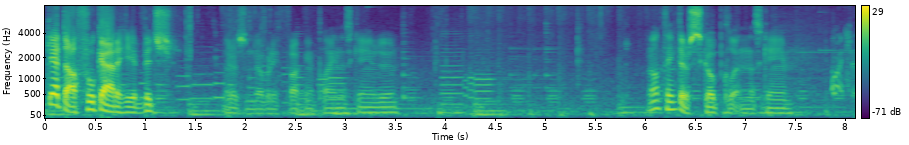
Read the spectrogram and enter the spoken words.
Get the fuck out of here, bitch. There's nobody fucking playing this game, dude. I don't think there's scope glint in this game. Okay,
